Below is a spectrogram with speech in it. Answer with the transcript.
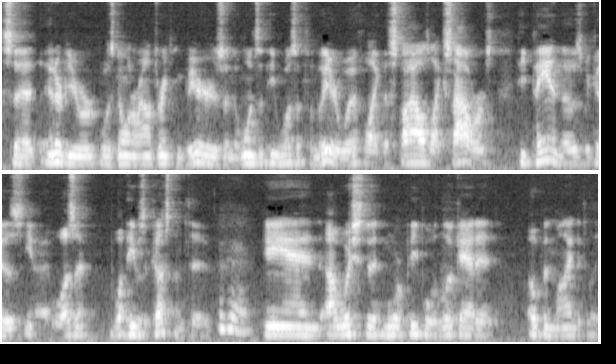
said the interviewer was going around drinking beers and the ones that he wasn't familiar with, like the styles like sours, he panned those because you know it wasn't what he was accustomed to. Mm-hmm. And I wish that more people would look at it open mindedly.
